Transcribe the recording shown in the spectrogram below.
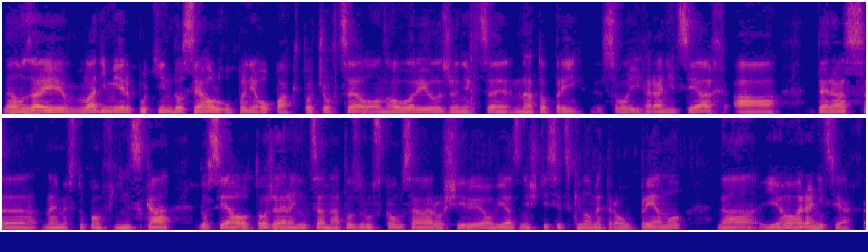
Naozaj Vladimír Putin dosiahol úplne opak, to čo chcel. On hovoril, že nechce NATO pri svojich hraniciach a teraz, e, najmä vstupom Fínska, dosiahol to, že hranica NATO s Ruskom sa rozšíruje o viac než tisíc kilometrov priamo na jeho hraniciach e,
